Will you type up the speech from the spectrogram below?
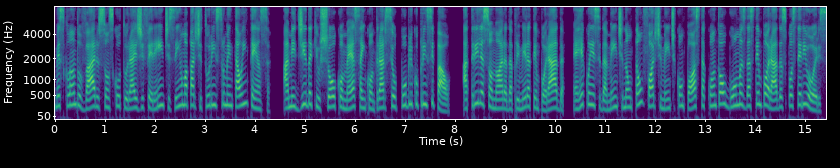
mesclando vários sons culturais diferentes em uma partitura instrumental intensa. À medida que o show começa a encontrar seu público principal, a trilha sonora da primeira temporada é reconhecidamente não tão fortemente composta quanto algumas das temporadas posteriores,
